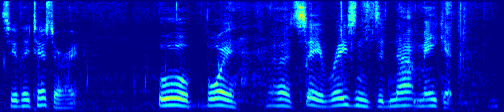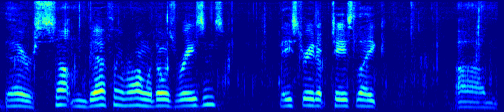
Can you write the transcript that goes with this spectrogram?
see if they taste all right. Oh boy, I'd say raisins did not make it. There's something definitely wrong with those raisins. They straight up taste like um,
